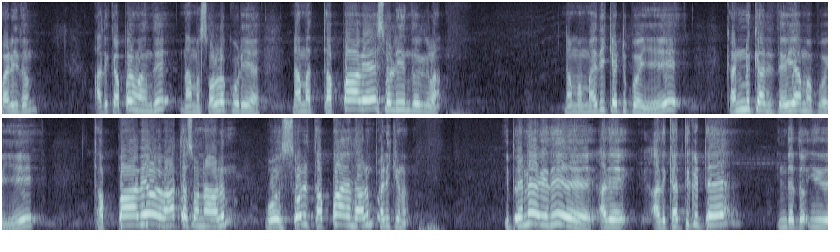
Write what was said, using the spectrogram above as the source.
பலிதம். அதுக்கப்புறம் வந்து நம்ம சொல்லக்கூடிய நம்ம தப்பாகவே சொல்லியிருந்துருக்கலாம். நம்ம மதி கெட்டு போய் கண்ணுக்கு அது தெரியாமல் போய் தப்பாகவே ஒரு வார்த்தை சொன்னாலும் ஒரு சொல் தப்பாக இருந்தாலும் பழிக்கணும். இப்போ என்ன ஆகுது அது அது கற்றுக்கிட்ட இந்த இது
